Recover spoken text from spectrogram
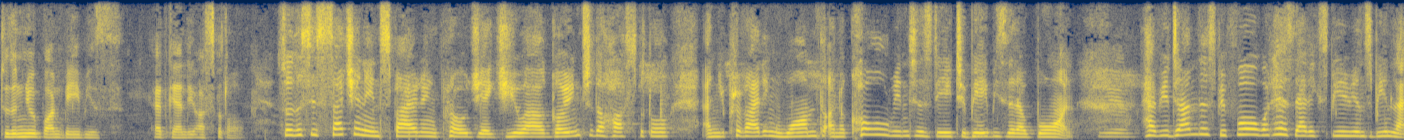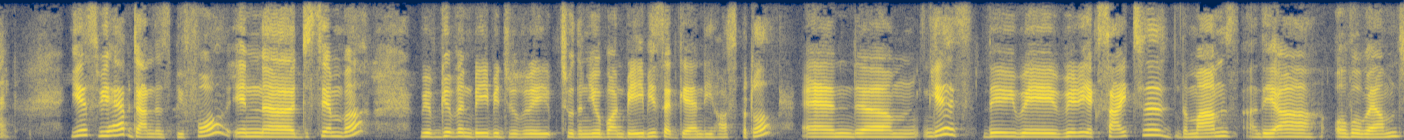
to the newborn babies at Gandhi Hospital. So, this is such an inspiring project. You are going to the hospital and you're providing warmth on a cold winter's day to babies that are born. Yeah. Have you done this before? What has that experience been like? Yes, we have done this before. In uh, December, we've given baby duvet to the newborn babies at Gandhi Hospital. And um, yes, they were very excited. The moms, uh, they are overwhelmed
